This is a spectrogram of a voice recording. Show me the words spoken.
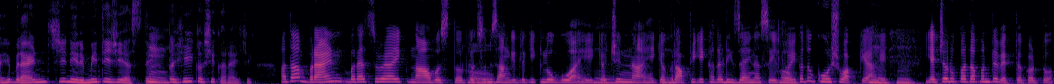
ही ब्रँडची निर्मिती जी असते. तर ही कशी करायची आता ब्रँड बऱ्याच वेळा एक नाव असतं किंवा हो. मी सांगितलं की एक लोगो आहे किंवा. चिन्ह आहे किंवा. ग्राफिक एखादं डिझाईन असेल हो. किंवा एखादं घोषवाक्य आहे. याच्या रूपात आपण ते व्यक्त करतो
